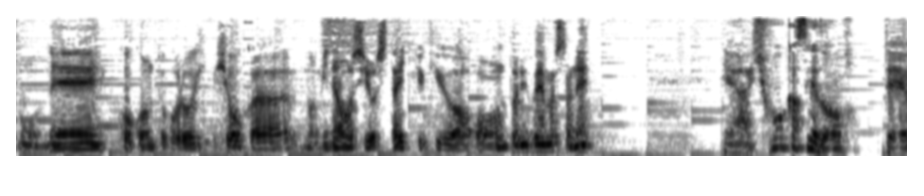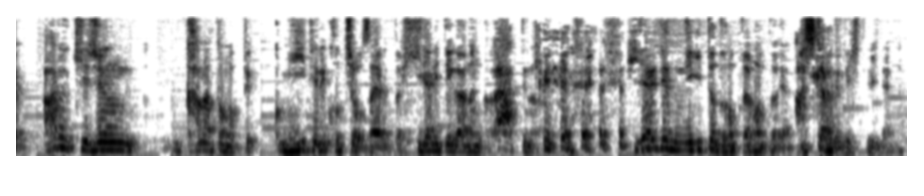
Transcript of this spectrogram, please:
もうね、ここのところ評価の見直しをしたいっていう気は本当に増えましたね。いやー、評価制度ある基準かなと思って、右手でこっちを押さえると、左手がなんか、あーってなって、左手で握ったと思ったら、本当に足から出てきてみたいな。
